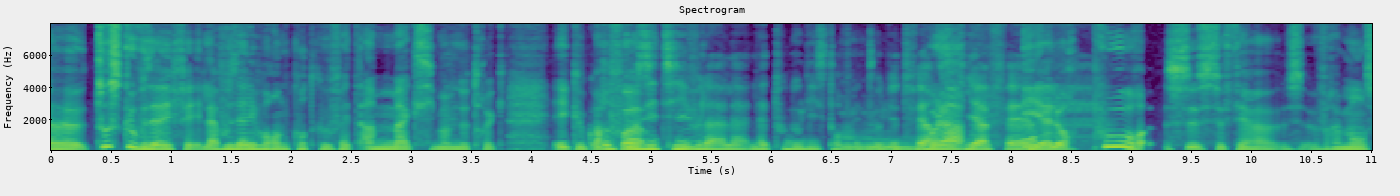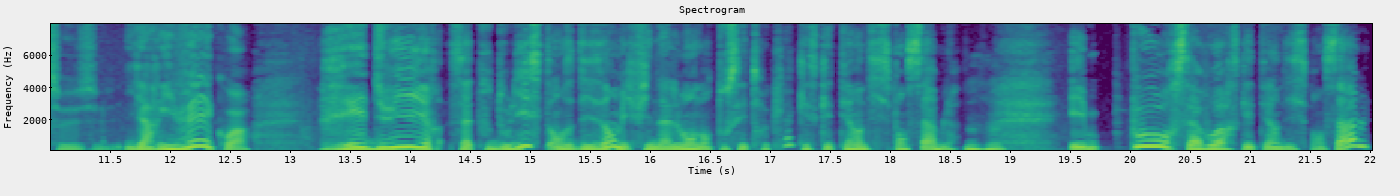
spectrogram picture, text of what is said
euh, tout ce que vous avez fait. Là, vous allez vous rendre compte que vous faites un maximum de trucs et que parfois positive la, la, to-do list en fait, au lieu de faire ce qu'il y a à faire. Et alors pour se, faire vraiment y arriver quoi réduire sa to-do list en se disant mais finalement dans tous ces trucs là qu'est-ce qui était indispensable? Mhm. et pour savoir ce qui était indispensable,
